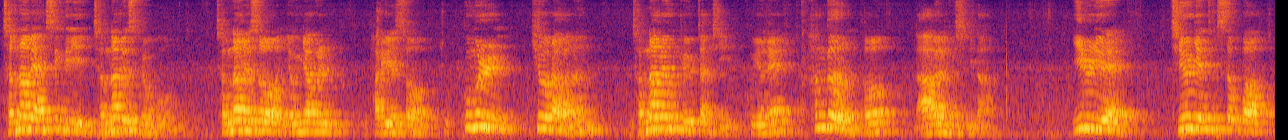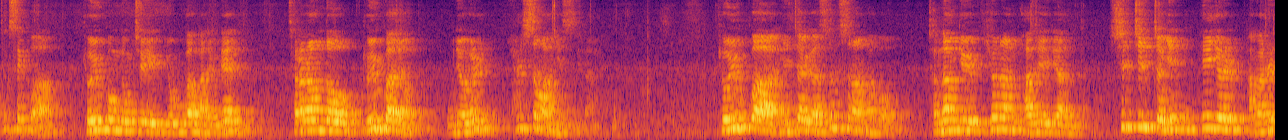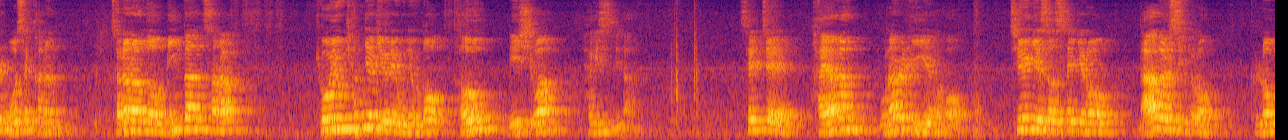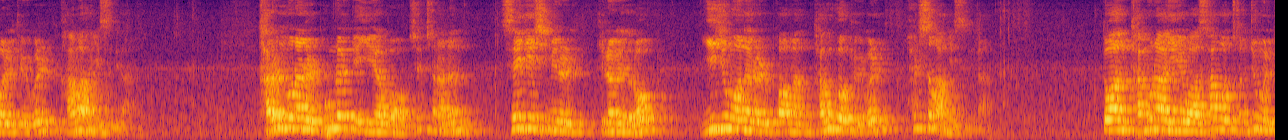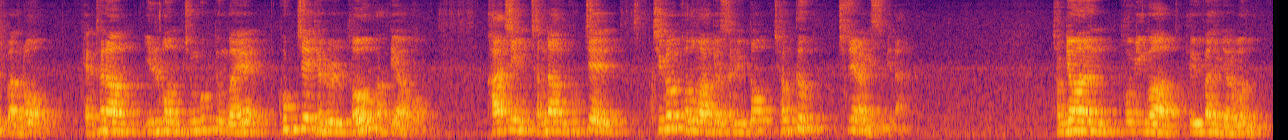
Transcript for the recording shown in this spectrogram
전남의 학생들이 전남에서 배우고 전남에서 역량을 발휘해서 꿈을 키워나가는 전남형 교육자치 구현에 한 걸음 더 나아갈 것입니다. 이를 위해 지역의 특色과 특색과 교육 공동체의 요구가 반영된 전라남도 교육과정 운영을 활성화하겠습니다. 교육과 일자리가 선순환하고 전남교육 현안 과제에 대한 실질적인 해결 방안을 모색하는 전라남도 민간산학 교육협력위원회 운영도 더욱 내실화하겠습니다. 셋째, 다양한 문화를 이해하고 지역에서 세계로 나아갈 수 있도록 글로벌 교육을 강화하겠습니다. 다른 문화를 폭넓게 이해하고 실천하는 세계 시민을 길러내도록 이중 언어를 포함한 다국어 교육을 활성화하겠습니다. 또한 다문화 이해와 상호 존중을 기반으로 베트남, 일본, 중국 등과의 국제 교류를 더욱 확대하고 가칭 전남 국제 직업 고등학교 설립도 적극 추진하겠습니다. 존경하는 도민과 교육가족 여러분,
